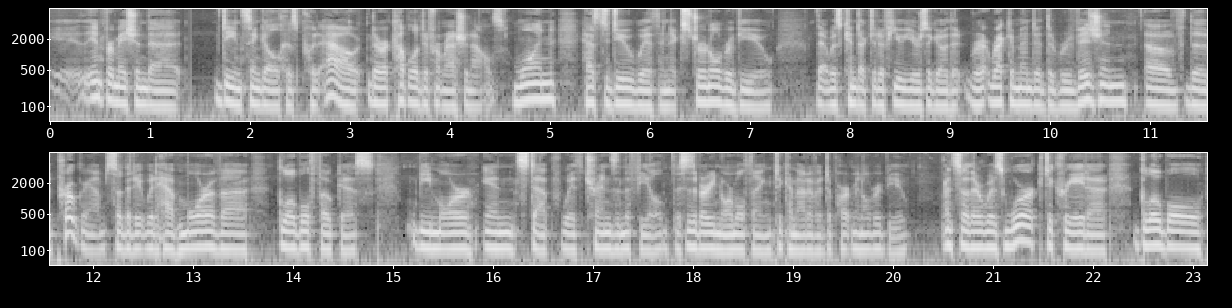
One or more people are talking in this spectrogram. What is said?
information that Dean Singell has put out, there are a couple of different rationales. One has to do with an external review that was conducted a few years ago that re- recommended the revision of the program so that it would have more of a global focus, be more in step with trends in the field. This is a very normal thing to come out of a departmental review. And so there was work to create a global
